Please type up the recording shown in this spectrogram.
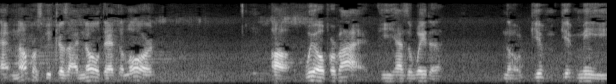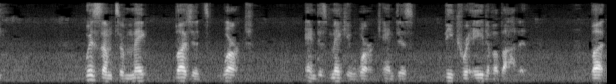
at numbers because I know that the Lord uh, will provide. He has a way to, you know, give, give me wisdom to make budgets work and just make it work and just be creative about it. But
